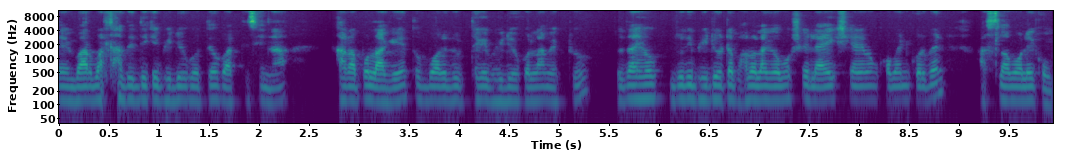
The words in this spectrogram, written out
আমি বারবার তাদের দিকে ভিডিও করতেও পারতেছি না, খারাপও লাগে। তো বড় দূর থেকে ভিডিও করলাম একটু। তো যাই হোক, যদি ভিডিওটা ভালো লাগে অবশ্যই লাইক শেয়ার এবং কমেন্ট করবেন। আসসালামু আলাইকুম।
